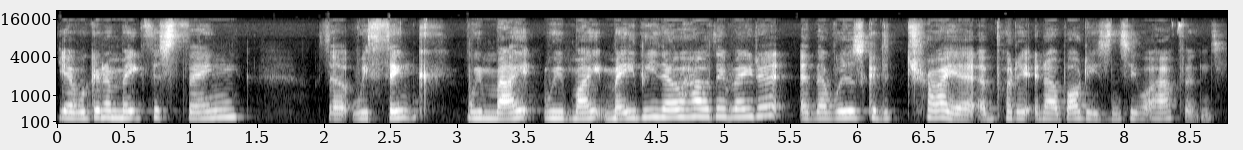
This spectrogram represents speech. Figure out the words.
yeah, we're gonna make this thing that we think we might we might maybe know how they made it, and then we're just gonna try it and put it in our bodies and see what happens.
